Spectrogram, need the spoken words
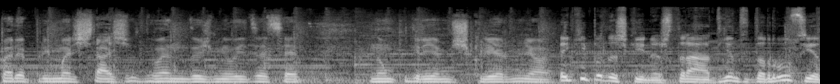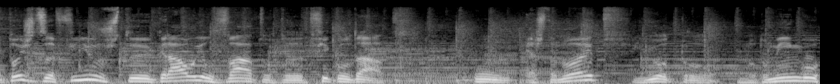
para primeiro estágio do ano 2017 não poderíamos escolher melhor. A equipa das esquinas terá diante da Rússia dois desafios de grau elevado de dificuldade. Um esta noite e outro no domingo,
